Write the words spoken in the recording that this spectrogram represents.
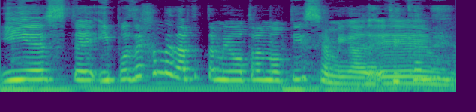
Y este, y pues déjame darte también otra noticia, amiga. Eh,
